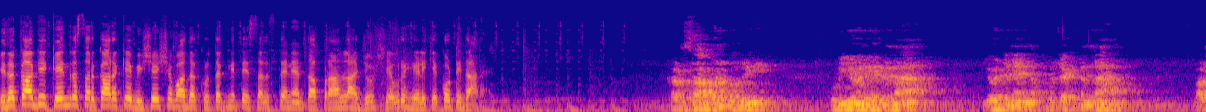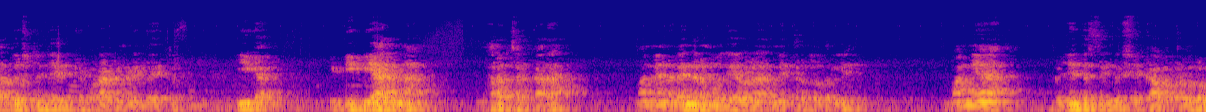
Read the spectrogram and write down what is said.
ಇದಕ್ಕಾಗಿ ಕೇಂದ್ರ ಸರ್ಕಾರಕ್ಕೆ ವಿಶೇಷವಾದ ಕೃತಜ್ಞತೆ ಸಲ್ಲಿಸ್ತೇನೆ ಅಂತ ಪ್ರಹ್ಲಾದ್ ಜೋಶಿ ಅವರು ಹೇಳಿಕೆ ಕೊಟ್ಟಿದ್ದಾರೆ. ಕಳಸಾ ಬಂಡೂರಿ ಕುಡಿಯುವ ನೀರಿನ ಯೋಜನೆಯನ್ನು ಪ್ರಾಜೆಕ್ಟನ್ನು ಬಹಳ ದುಷ್ಟಿಂದ ಇದಕ್ಕೆ ಹೋರಾಟ ನಡೀತಾ ಇತ್ತು. ಈಗ ಈ ಡಿಪಿಆರ್ ಅನ್ನು ಭಾರತ ಸರ್ಕಾರ ಮಾನ್ಯ ನರೇಂದ್ರ ಮೋದಿ ಅವರ ನೇತೃತ್ವದಲ್ಲಿ ಮಾನ್ಯ ಗಜೇಂದ್ರ ಸಿಂಗ್ ಶೇಖಾವತ್ ಅವರು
